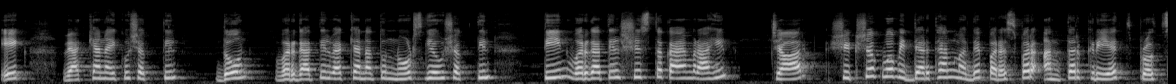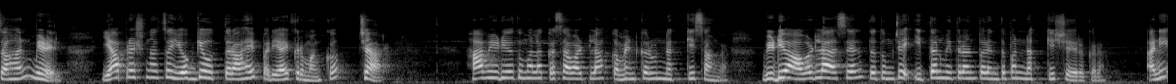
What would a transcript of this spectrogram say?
एक व्याख्यान ऐकू शकतील. दोन वर्गातील व्याख्यानातून नोट्स घेऊ शकतील. तीन वर्गातील शिस्त कायम राहील. चार शिक्षक व विद्यार्थ्यांमध्ये परस्पर आंतरक्रियेत प्रोत्साहन मिळेल. या प्रश्नाचं योग्य उत्तर आहे पर्याय क्रमांक चार. हा व्हिडिओ तुम्हाला कसा वाटला कमेंट करून नक्की सांगा. व्हिडिओ आवडला असेल तर तुमच्या इतर मित्रांपर्यंत पण नक्की शेअर करा. आणि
